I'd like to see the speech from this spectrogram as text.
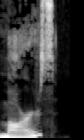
Mars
